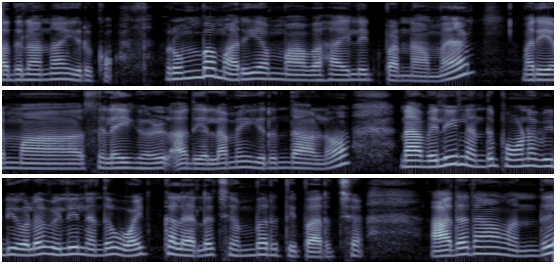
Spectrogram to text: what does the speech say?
அதெலாம் தான் இருக்கும். ரொம்ப மரியம்மாவை ஹைலைட் பண்ணாமல் மரியம்மா சிலைகள் அது எல்லாமே இருந்தாலும் நான் வெளியிலேருந்து போன வீடியோவில் வெளியிலேருந்து ஒயிட் கலரில் செம்பருத்தி பறித்தேன் அதை தான் வந்து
